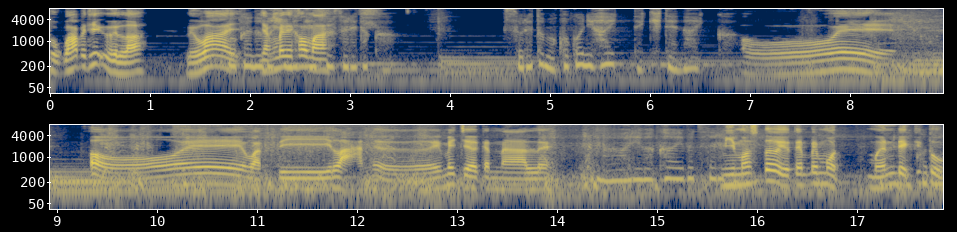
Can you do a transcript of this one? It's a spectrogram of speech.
ถูกว้าไปที่อื่นเหรอ หรือว่ายังไม่ได้เข้ามาโอ้ย โอ้ยหวัดดีหลานเอ๋ยไม่เจอกันนานเลย มีมอนสเตอร์อยู่เต็มไปหมด เหมือนเด็กที่ถูก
